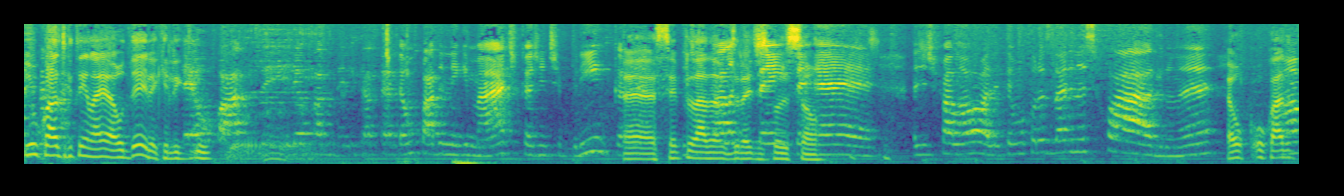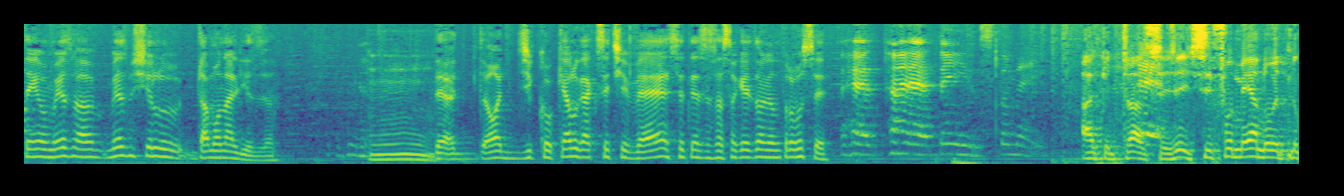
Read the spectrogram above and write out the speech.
e o quadro que tem lá é o dele, aquele. É o quadro dele, é o quadro dele que é até um quadro enigmático, a gente brinca. É, né? sempre lá na, durante a exposição. Tem, é, a gente fala, olha, tem uma curiosidade nesse quadro, né? É, o, o quadro uma... tem o mesmo, o mesmo estilo da Mona Lisa. Hum. De, de, qualquer lugar que você tiver, você tem a sensação que ele está olhando para você. É, tá, é, tem isso também. Ah, que troço, é. gente, se for meia-noite no,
